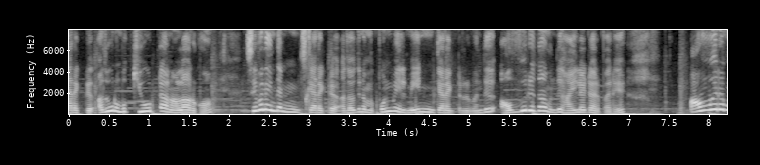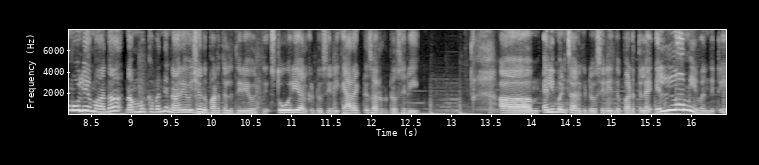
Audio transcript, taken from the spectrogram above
character அதுவும் ரொம்ப க்யூட்டாக நல்லாயிருக்கும் சிவனைந்தன்ஸ் கேரக்டர் அதாவது நம்ம பொன்வேல் மெயின் கேரக்டர் வந்து அவரு தான் வந்து ஹைலைட்டாக இருப்பார். அவர் மூலியமாக தான் நமக்கு வந்து நிறைய விஷயம் அந்த படத்தில் தெரிய வருது. ஸ்டோரியாக இருக்கட்டும் சரி கேரக்டர்ஸாக இருக்கட்டும் சரி எலிமெண்ட்ஸாக இருக்கட்டும் சரி இந்த படத்தில் எல்லாமே வந்துட்டு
